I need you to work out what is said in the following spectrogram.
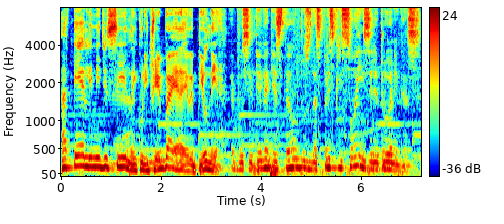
A telemedicina, é. em Curitiba, é, é pioneira. Você teve a questão dos, das prescrições eletrônicas,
